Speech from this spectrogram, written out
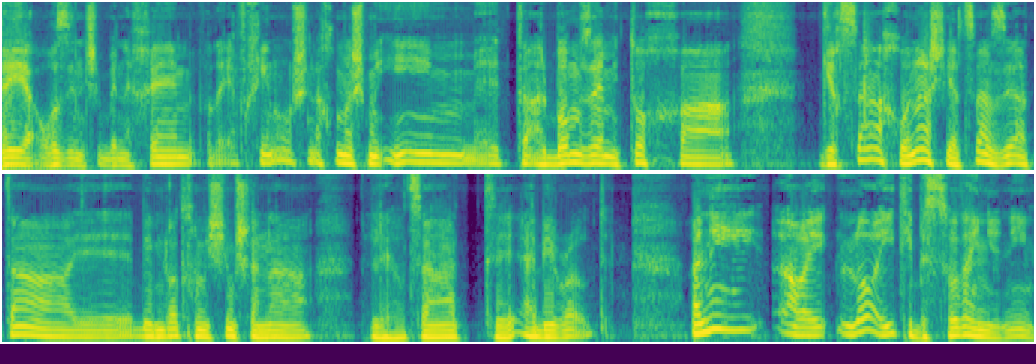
חדי האוזן שביניכם ודאי יבחינו שאנחנו משמיעים את האלבום הזה מתוך הגרסה האחרונה שיצאה זה עתה אה, במלאת 50 שנה להוצאת אבי רוד. אני הרי לא הייתי בסוד העניינים,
